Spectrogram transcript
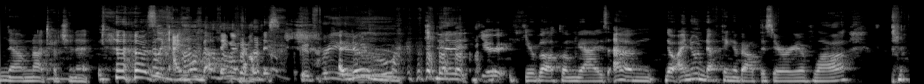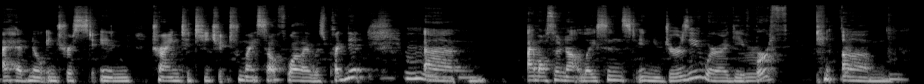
no, I'm not touching it. I was like, I know nothing about this. Good for you. I know, you're, you're welcome, guys. Um, no, I know nothing about this area of law. I had no interest in trying to teach it to myself while I was pregnant. Mm-hmm. Um, I'm also not licensed in New Jersey where I gave mm-hmm. birth. Um,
